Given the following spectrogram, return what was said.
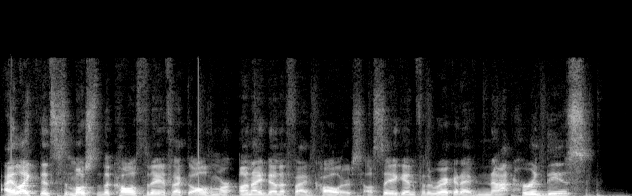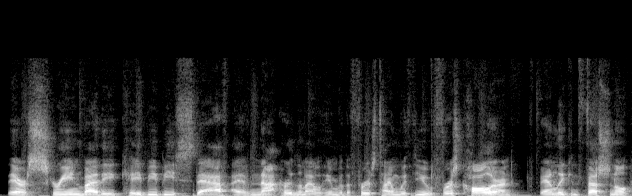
I like that most of the calls today, in fact, all of them are unidentified callers. I'll say again for the record, I have not heard these. They are screened by the KBB staff. I have not heard them. I will hear them for the first time with you. First caller on Family Confessional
